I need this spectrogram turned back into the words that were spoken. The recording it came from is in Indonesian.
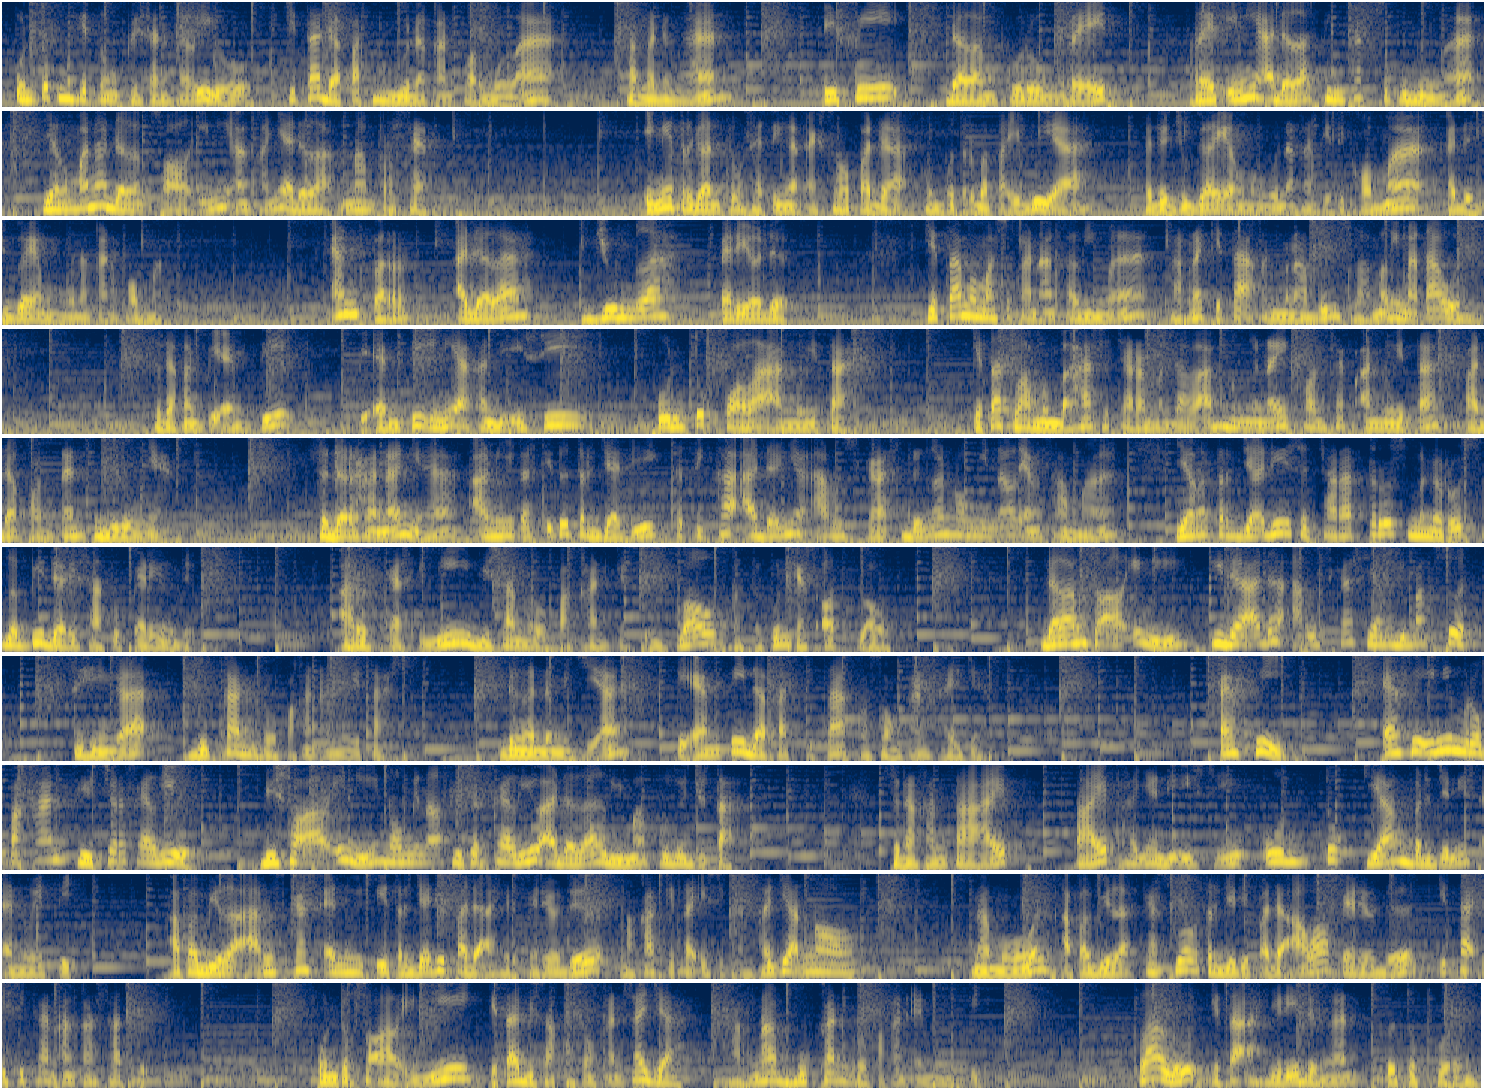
Untuk menghitung present value, kita dapat menggunakan formula sama dengan PV dalam kurung rate. Rate ini adalah tingkat suku bunga yang mana dalam soal ini angkanya adalah 6%. Ini tergantung settingan Excel pada komputer Bapak Ibu ya. Ada juga yang menggunakan titik koma, ada juga yang menggunakan koma. N adalah jumlah periode. Kita memasukkan angka 5 karena kita akan menabung selama 5 tahun. Sedangkan PMT, PMT ini akan diisi untuk pola anuitas. Kita telah membahas secara mendalam mengenai konsep anuitas pada konten sebelumnya. Sederhananya, anuitas itu terjadi ketika adanya arus kas dengan nominal yang sama yang terjadi secara terus-menerus lebih dari satu periode. Arus kas ini bisa merupakan cash inflow ataupun cash outflow. Dalam soal ini, tidak ada arus kas yang dimaksud, sehingga bukan merupakan anuitas. Dengan demikian, PMT dapat kita kosongkan saja. FV. FV ini merupakan future value. Di soal ini, nominal future value adalah 50 juta. Sedangkan type, type hanya diisi untuk yang berjenis annuity. Apabila arus cash annuity terjadi pada akhir periode, maka kita isikan saja 0. Namun, apabila cash flow terjadi pada awal periode, kita isikan angka 1. Untuk soal ini, kita bisa kosongkan saja karena bukan merupakan annuity. Lalu, kita akhiri dengan tutup kurung.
